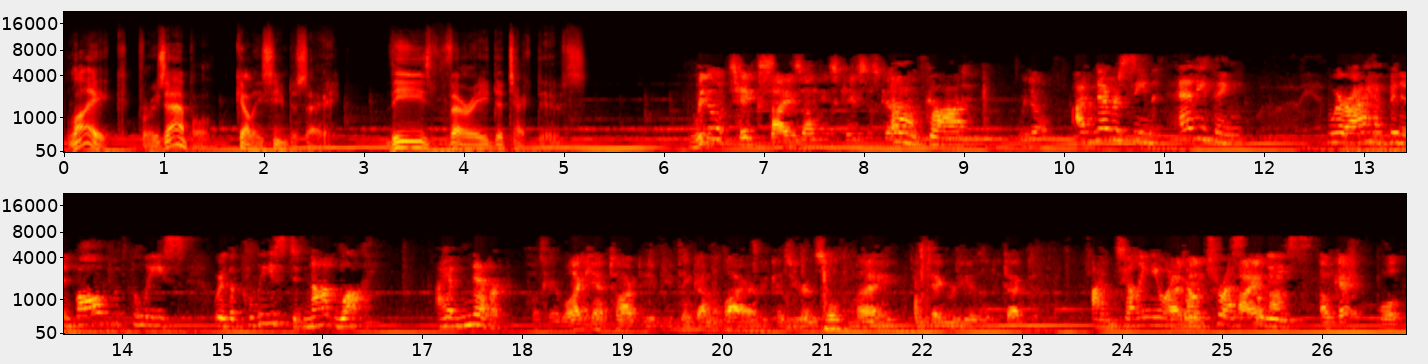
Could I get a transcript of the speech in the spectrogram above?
Like, for example, Kelly seemed to say, these very detectives. We don't take sides on these cases, Oh. God. We don't. I've never seen anything where I have been involved with police where the police did not lie. I have never. Okay, well, I can't talk to you if you think I'm a liar because you're insulting my integrity as a detective. I'm telling you, I I've don't been- trust I- I- police. okay, well,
